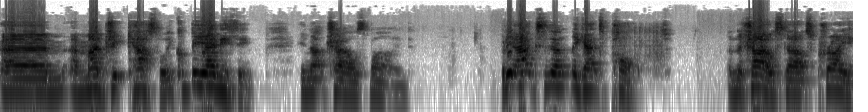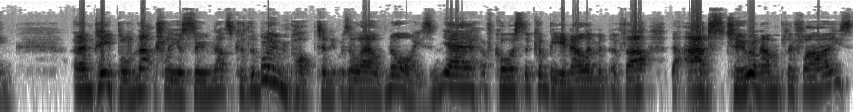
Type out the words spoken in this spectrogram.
um, a magic castle. It could be anything in that child's mind. But it accidentally gets popped, and the child starts crying. And people naturally assume that's because the balloon popped and it was a loud noise. And yeah, of course, there can be an element of that that adds to and amplifies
